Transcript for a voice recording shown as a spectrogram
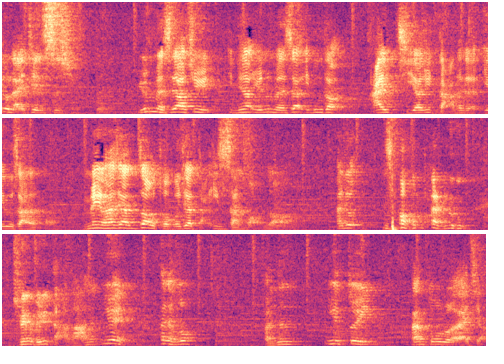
又来一件事情。对，原本是要去，你知道，原本是要一路到埃及要去打那个耶路撒冷的，没有，他现在绕头回去要打伊斯坦堡，你知道吗？他就绕半路全回去打他，因为他想说，反正因为对安多罗来讲，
